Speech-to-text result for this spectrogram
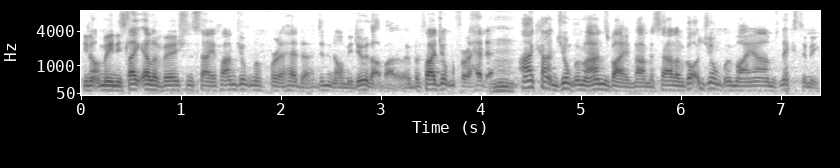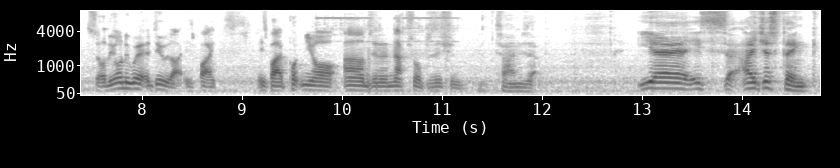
you know what I mean? It's like elevation. Say, if I'm jumping for a header, I didn't normally do that by the way, but if I jump for a header, mm. I can't jump with my hands by, by myself. I've got to jump with my arms next to me. So the only way to do that is by is by putting your arms in a natural position. Time's up. Yeah, it's. I just think.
